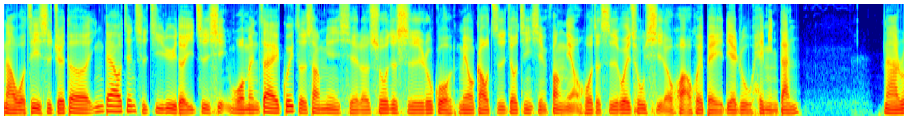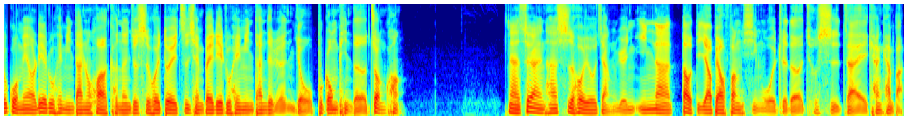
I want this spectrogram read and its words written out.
那我自己是觉得应该要坚持纪律的一致性。我们在规则上面写了说，就是如果没有告知就进行放鸟，或者是未出席的话，会被列入黑名单。那如果没有列入黑名单的话，可能就是会对之前被列入黑名单的人有不公平的状况。那虽然他事后有讲原因，那到底要不要放行？我觉得就是再看看吧。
